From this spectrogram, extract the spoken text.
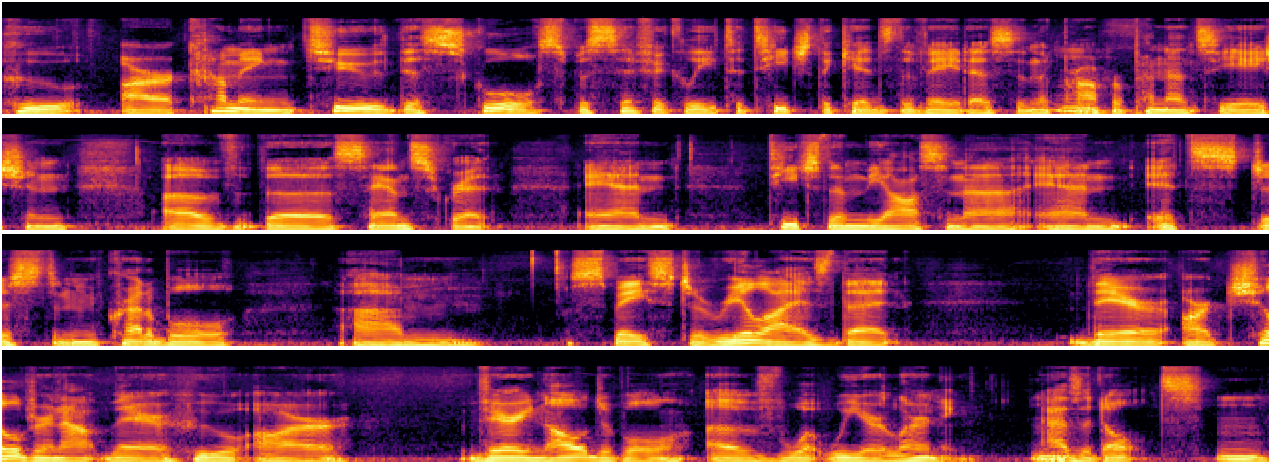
who are coming to this school specifically to teach the kids the Vedas and the mm. proper pronunciation of the Sanskrit and teach them the asana. And it's just an incredible um, space to realize that there are children out there who are very knowledgeable of what we are learning mm. as adults. Mm.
